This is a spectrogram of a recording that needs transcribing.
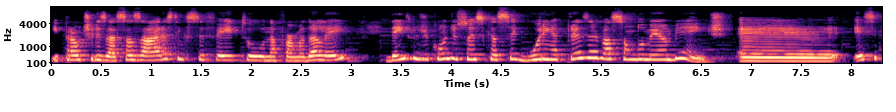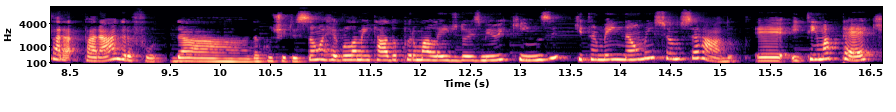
E para utilizar essas áreas tem que ser feito na forma da lei dentro de condições que assegurem a preservação do meio ambiente. É, esse pará parágrafo da, da Constituição é regulamentado por uma lei de 2015 que também não menciona o Cerrado. É, e tem uma PEC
